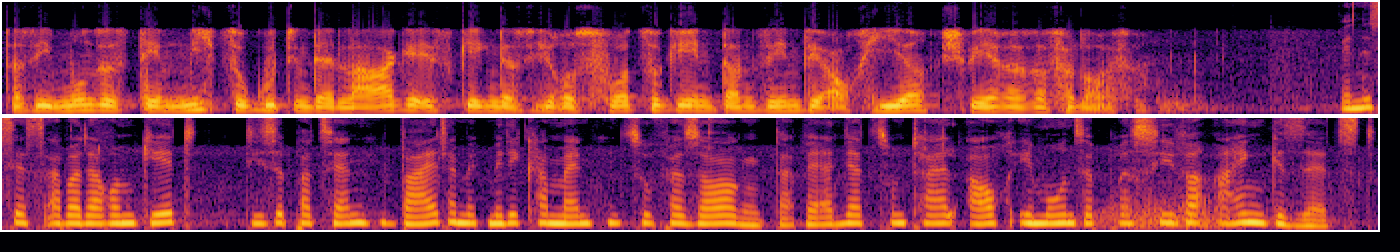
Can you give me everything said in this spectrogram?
das Immunsystem nicht so gut in der Lage ist, gegen das Virus vorzugehen, dann sehen wir auch hier schwerere Verläufe. Wenn es jetzt aber darum geht, diese Patienten weiter mit Medikamenten zu versorgen, da werden ja zum Teil auch Immunsuppressiva eingesetzt.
